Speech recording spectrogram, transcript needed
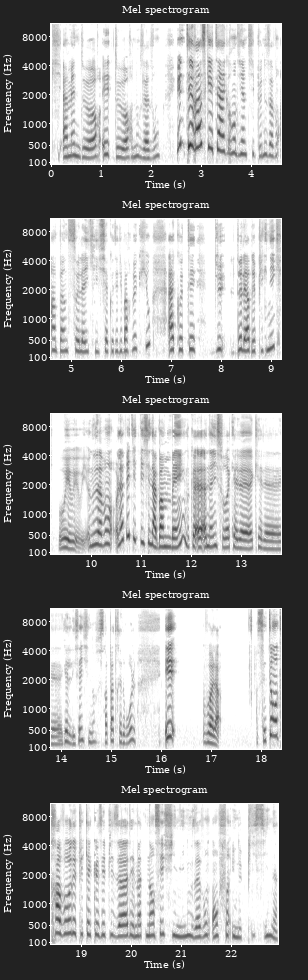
qui amène dehors. Et dehors, nous avons une terrasse qui a été agrandie un petit peu. Nous avons un bain de soleil qui est ici à côté du barbecue, à côté du, de l'air de pique-nique. Oui, oui, oui. Nous avons la petite piscine à Bambang. Donc euh, Anaïs, qu'elle qu'elle l'essaye, sinon ce sera pas très drôle. Et voilà, c'était en travaux depuis quelques épisodes et maintenant c'est fini. Nous avons enfin une piscine.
